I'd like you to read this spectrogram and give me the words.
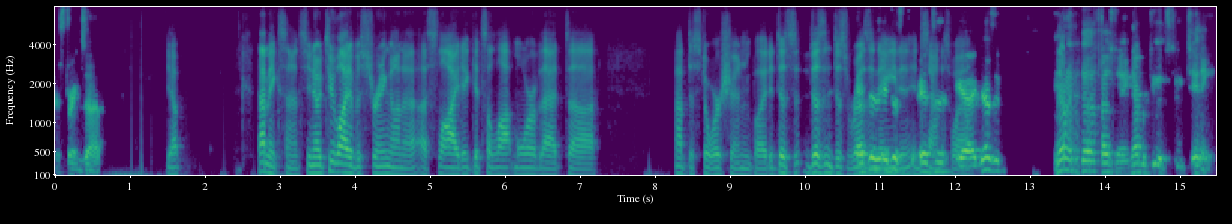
the strings up. Yep. That makes sense. You know, too light of a string on a, a slide, it gets a lot more of that uh not distortion, but it does doesn't just It just- it resonate just- and, and it's sound a- as well. Yeah, it doesn't. No, it does resonate. Number two, it's too tinny.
